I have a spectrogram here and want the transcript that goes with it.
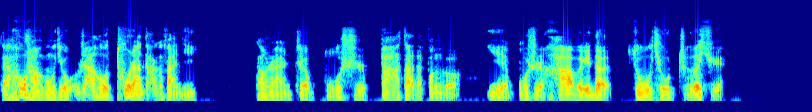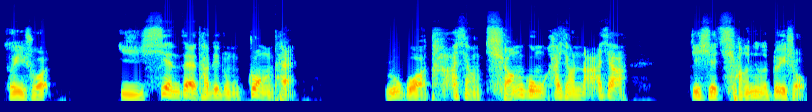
在后场控球，然后突然打个反击。当然，这不是巴萨的风格，也不是哈维的足球哲学。所以说，以现在他这种状态，如果他想强攻，还想拿下这些强硬的对手。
